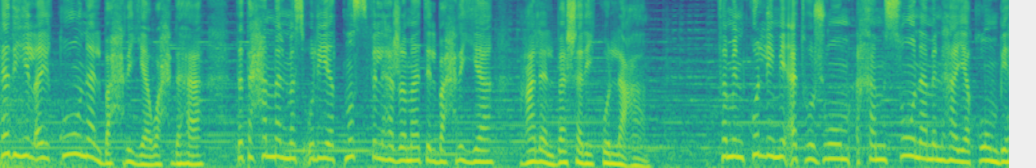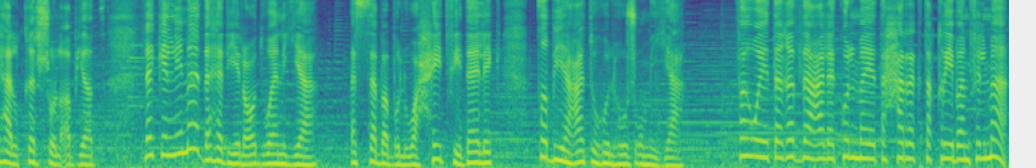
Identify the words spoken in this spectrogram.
هذه الأيقونة البحرية وحدها تتحمل مسؤولية نصف الهجمات البحرية على البشر كل عام. فمن كل مئة هجوم خمسون منها يقوم بها القرش الأبيض. لكن لماذا هذه العدوانية؟ السبب الوحيد في ذلك طبيعته الهجومية. فهو يتغذى على كل ما يتحرك تقريبا في الماء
